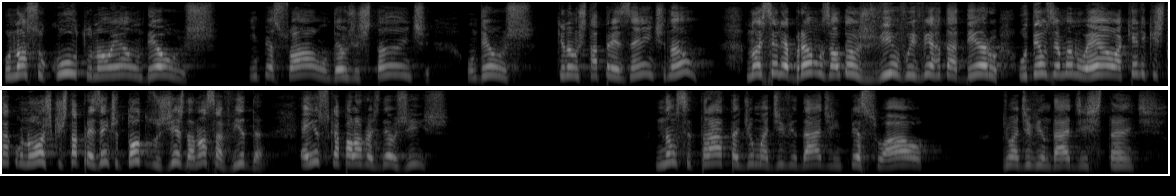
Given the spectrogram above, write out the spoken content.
O nosso culto não é um Deus impessoal, um Deus distante, um Deus que não está presente, não. Nós celebramos ao Deus vivo e verdadeiro, o Deus Emanuel, aquele que está conosco, que está presente todos os dias da nossa vida. É isso que a palavra de Deus diz. Não se trata de uma divindade impessoal, de uma divindade distante.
